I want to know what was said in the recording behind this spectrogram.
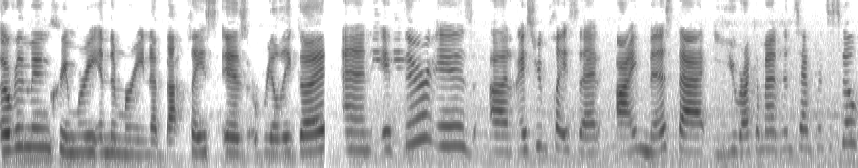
over the Moon Creamery in the Marina. That place is really good. And if there is an ice cream place that I missed that you recommend in San Francisco,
